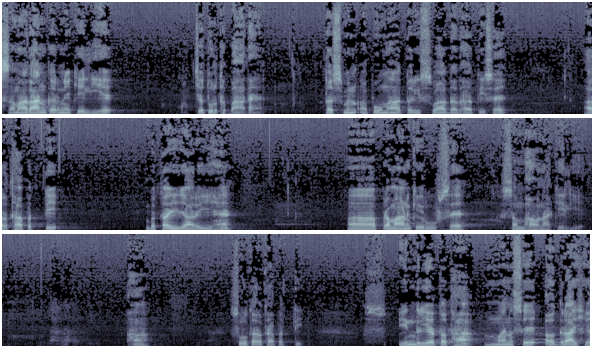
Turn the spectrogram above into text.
समाधान करने के लिए चतुर्थ पाद है। तस्मिन अपोमा तरिस्वा दधाति से अर्थापत्ति बताई जा रही है प्रमाण के रूप से, संभावना के लिए। हाँ श्रुत अर्थापत्ति इंद्रिय तथा मन से अग्राह्य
